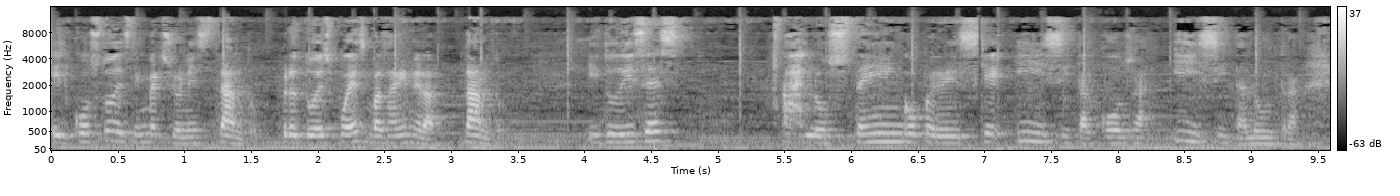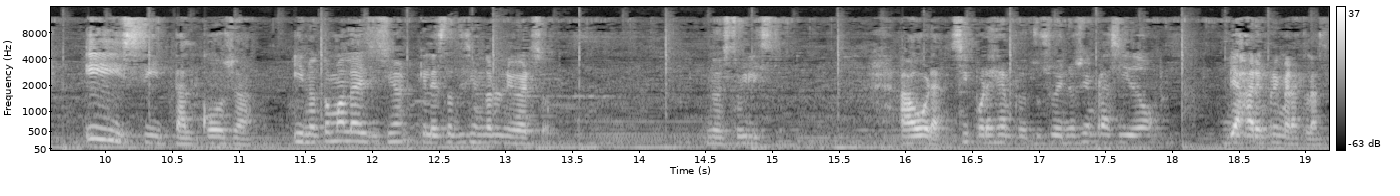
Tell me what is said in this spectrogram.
el costo de esta inversión es tanto, pero tú después vas a generar tanto. Y tú dices, ah, los tengo, pero es que, y si tal cosa, y si tal otra, y si tal cosa. Y no tomas la decisión, que le estás diciendo al universo? No estoy listo. Ahora, si por ejemplo tu sueño siempre ha sido viajar en primera clase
